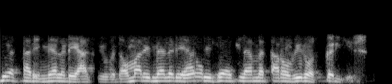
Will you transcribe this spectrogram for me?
બે તારી મેલડી હાચી હોય તો અમારી મેલડી હાચી છે એટલે અમે તારો વિરોધ કરીએ છીએ.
